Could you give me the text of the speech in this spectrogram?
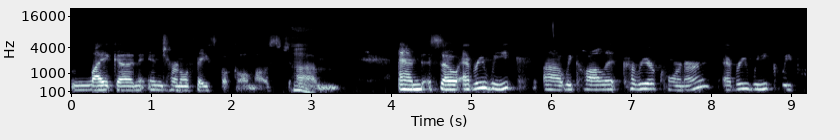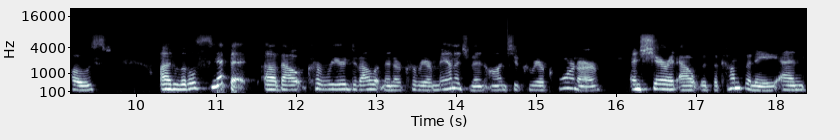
like an internal facebook almost hmm. um, and so every week uh, we call it career corner every week we post a little snippet about career development or career management onto career corner and share it out with the company and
